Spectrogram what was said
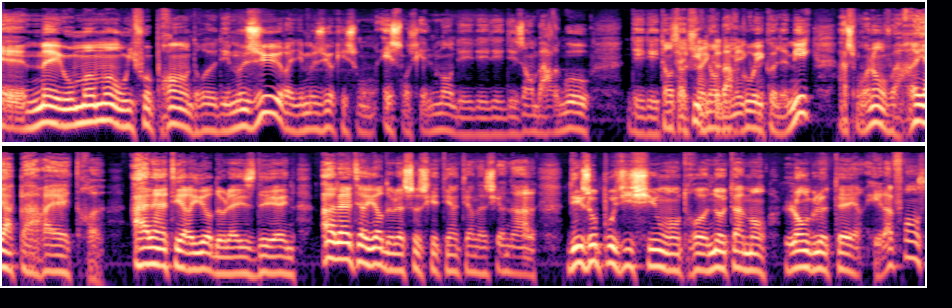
Euh, mais au moment où il faut prendre des mesures, et des mesures qui sont essentiellement des, embargos, des, tentatives d'embargo économique, à ce moment-là, on voit réapparaître à l'intérieur de la SDN, à l'intérieur de la société internationale, des oppositions entre notamment l'Angleterre et la France.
